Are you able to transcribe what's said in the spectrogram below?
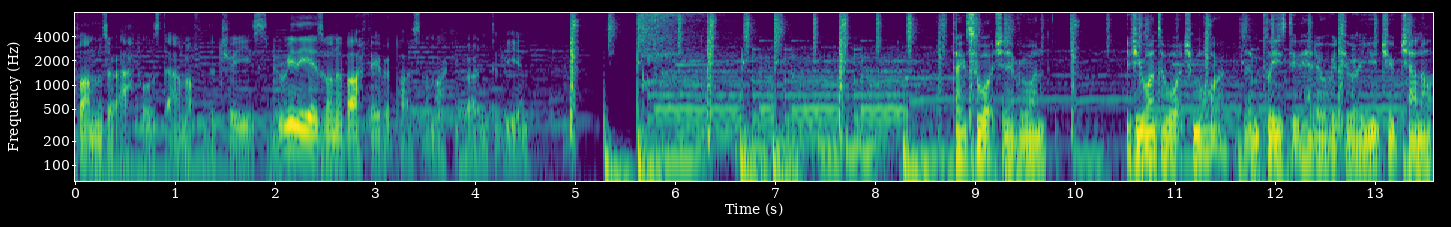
plums or apples down off of the trees. It really is one of our favourite parts of the market garden to be in. Thanks for watching everyone. If you want to watch more, then please do head over to our YouTube channel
